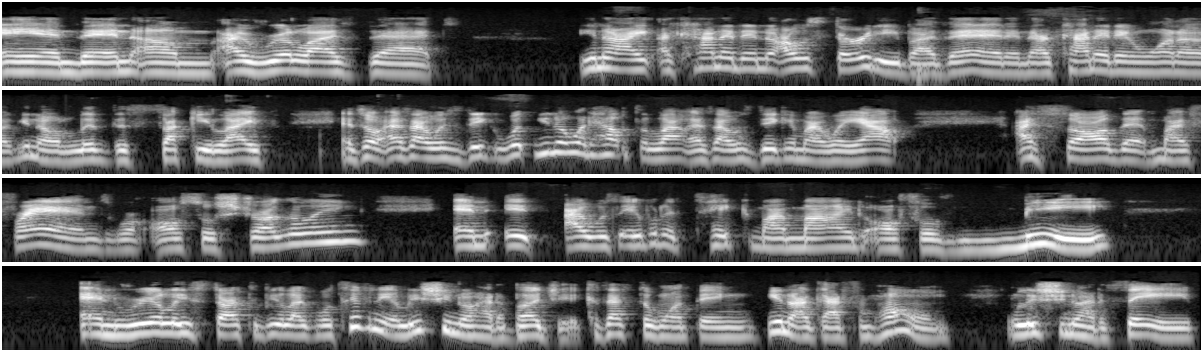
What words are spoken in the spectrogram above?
and then um, I realized that, you know, I, I kind of didn't, I was 30 by then, and I kind of didn't want to, you know, live this sucky life. And so as I was digging, what, you know, what helped a lot as I was digging my way out, I saw that my friends were also struggling. And it, I was able to take my mind off of me and really start to be like, well, Tiffany, at least you know how to budget. Cause that's the one thing, you know, I got from home at least you know how to save.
